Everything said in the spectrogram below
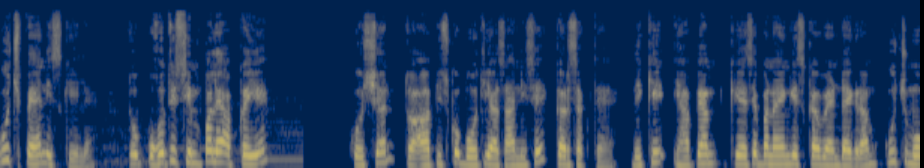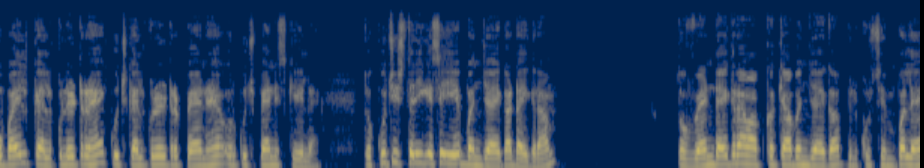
कुछ पेन स्केल है। तो बहुत ही सिंपल है आपका ये क्वेश्चन तो आप इसको बहुत ही आसानी से कर सकते हैं। देखिए, यहाँ पे हम कैसे बनाएँगे इसका वेन डायग्राम कुछ मोबाइल कैलकुलेटर हैं, कुछ कैलकुलेटर पेन है और कुछ पेन स्केल है। तो कुछ इस तरीके से ये बन जाएगा डायग्राम तो वेन डायग्राम आपका क्या बन जाएगा? बिल्कुल सिंपल है।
